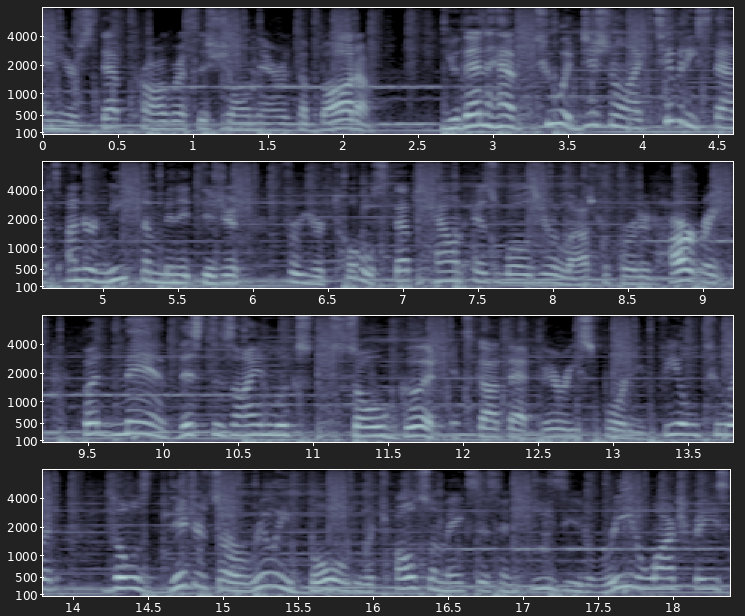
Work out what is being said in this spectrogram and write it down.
and your step progress is shown there at the bottom. You then have two additional activity stats underneath the minute digit for your total steps count as well as your last recorded heart rate. But man, this design looks so good. It's got that very sporty feel to it. Those digits are really bold, which also makes this an easy to read watch face,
